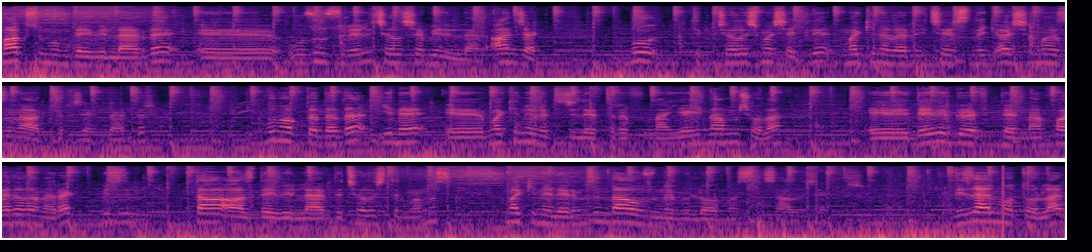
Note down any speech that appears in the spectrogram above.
Maksimum devirlerde e, uzun süreli çalışabilirler. Ancak bu tip çalışma şekli makinelerin içerisindeki aşınma hızını arttıracaklardır. Bu noktada da yine e, makine üreticileri tarafından yayınlanmış olan e, devir grafiklerinden faydalanarak bizim daha az devirlerde çalıştırmamız makinelerimizin daha uzun ömürlü olmasını sağlayacaktır. Dizel motorlar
